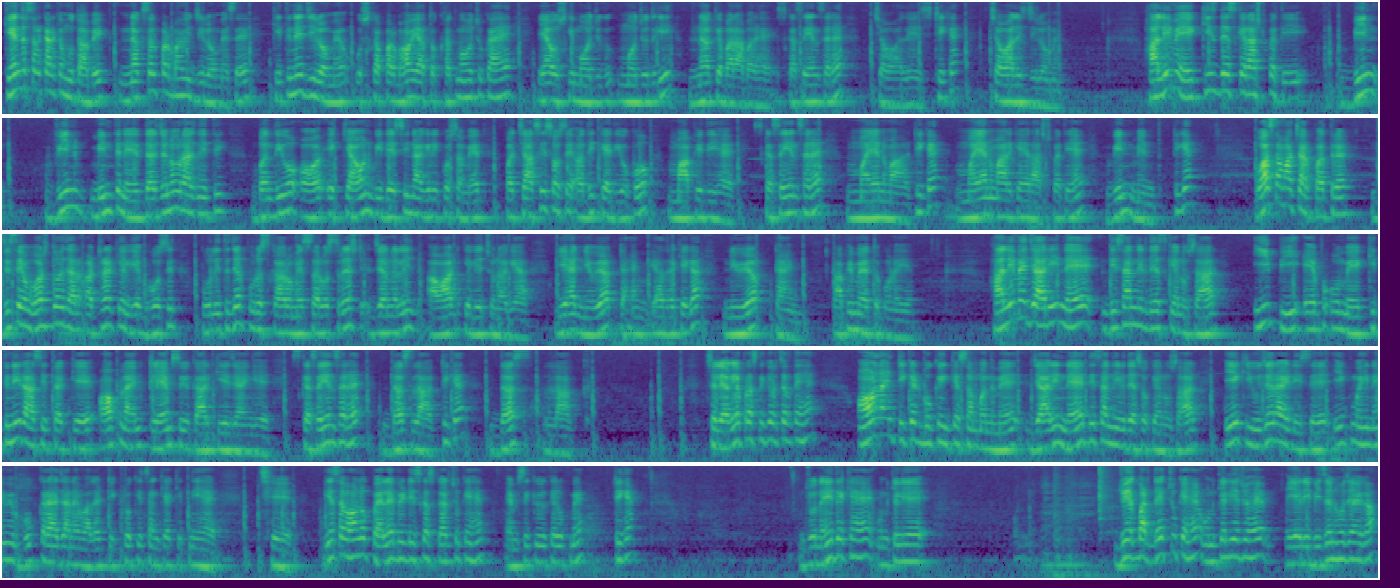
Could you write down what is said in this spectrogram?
केंद्र सरकार के मुताबिक नक्सल प्रभावित जिलों में से कितने जिलों में उसका प्रभाव या तो खत्म हो चुका है या उसकी मौजूदगी न के बराबर है? इसका सही आंसर है चवालीस ठीक है? चवालीस जिलों में। हाल ही में किस देश के राष्ट्रपति बिन विन मिंत ने दर्जनों राजनीतिक बंदियों और इक्यावन विदेशी नागरिकों समेत पचासी सौ से अधिक कैदियों को माफ़ी दी है। इसका सही आंसर है म्यांमार, ठीक है? म्यांमार के राष्ट्रपति हैं विन मिंत, ठीक है? वह समाचार पत्र, जिसे वर्ष 2018 के लिए घोषित पुलितजर पुरस्कारों में सर्वश्रेष्ठ जर्नलिस्ट अवार्ड के लिए चुना गया। यह है न्यूयॉर्क टाइम, याद रखिएगा, न्यूयॉर्क टाइम। काफ़ी महत्वपूर्ण है हाल ही में जारी नए दिशा निर्देश के अनुसार ईपीएफओ में कितनी राशि तक के ऑफलाइन क्लेम स्वीकार किए जाएँगे? इसका सही आंसर है दस लाख, ठीक है? दस लाख। चलिए, अगले प्रश्न की ओर चलते हैं। ऑनलाइन टिकट बुकिंग के संबंध में जारी नए दिशा निर्देशों के अनुसार, एक यूज़र आईडी से एक महीने में बुक कराए जाने वाले टिकटों की संख्या कितनी है? छ ये सब हम लोग पहले भी डिस्कस कर चुके हैं एमसीक्यू के रूप में। ठीक है? जो नहीं देखे हैं उनके लिए जो एक बार देख चुके हैं उनके लिए जो है ये रिवीजन हो जाएगा।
